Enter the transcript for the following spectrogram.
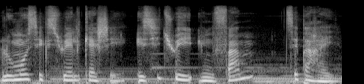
l'homosexuel caché. Et si tu es une femme, c'est pareil.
